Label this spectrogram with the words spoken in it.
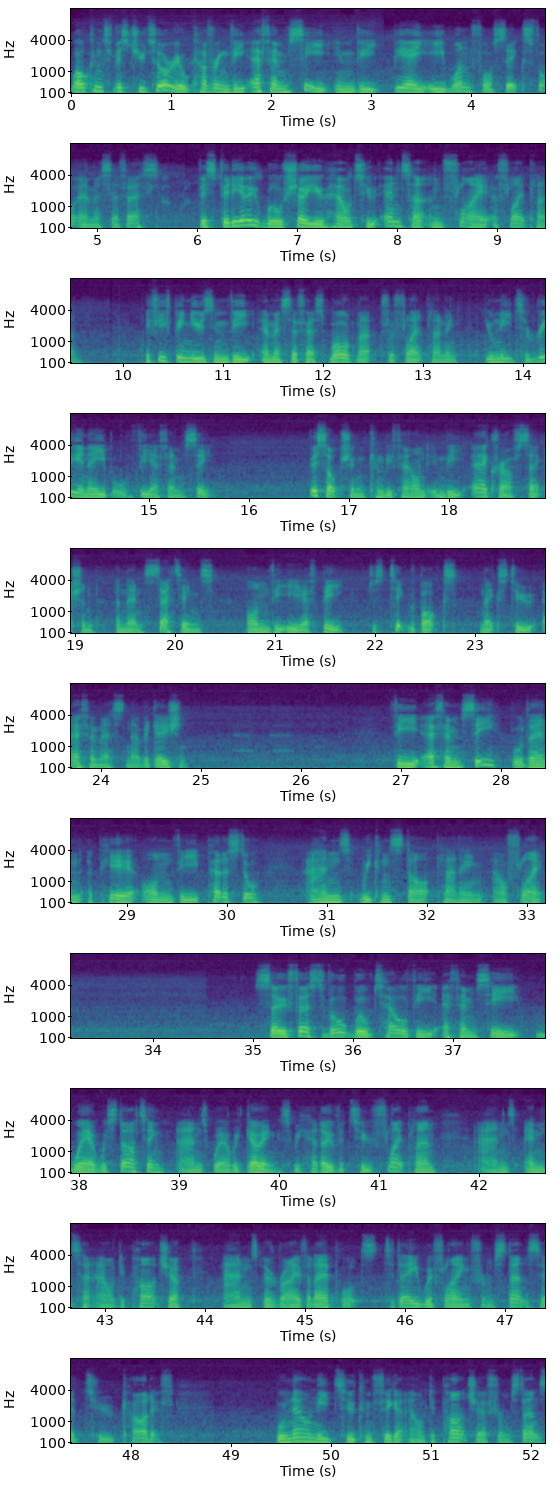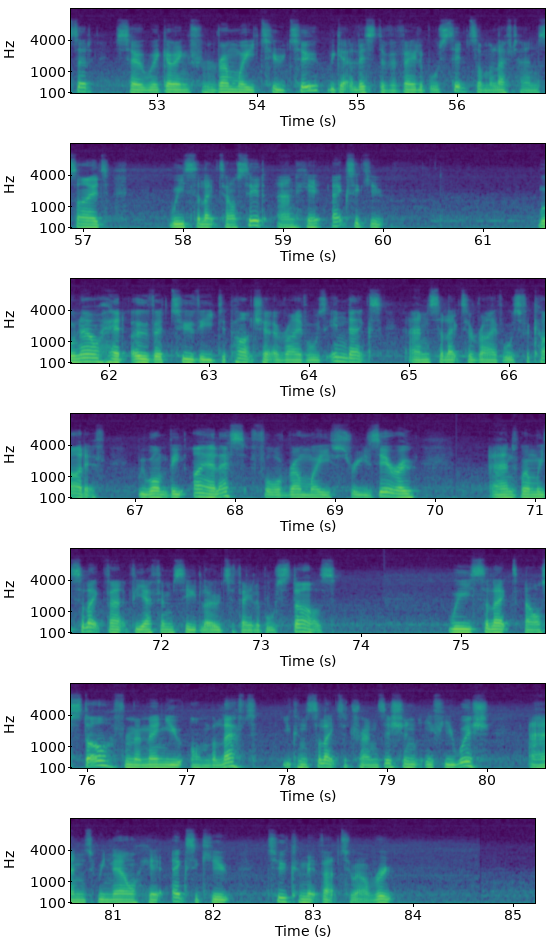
Welcome to this tutorial covering the FMC in the BAE 146 for MSFS. This video will show you how to enter and fly a flight plan. If you've been using the MSFS world map for flight planning, you'll need to re-enable the FMC. This option can be found in the aircraft section and then settings on the EFB. Just tick the box next to FMS navigation. The FMC will then appear on the pedestal and we can start planning our flight. So first of all we'll tell the FMC where we're starting and where we're going. So we head over to flight plan and enter our departure and arrival airports. Today we're flying from Stansted to Cardiff. We'll now need to configure our departure from Stansted, so we're going from runway 22, we get a list of available SIDs on the left hand side, we select our SID and hit execute. We'll now head over to the departure arrivals index and select arrivals for Cardiff. We want the ILS for runway 30 and when we select that the FMC loads available stars. We select our star from a menu on the left you can select a transition if you wish and we now hit execute to commit that to our route.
